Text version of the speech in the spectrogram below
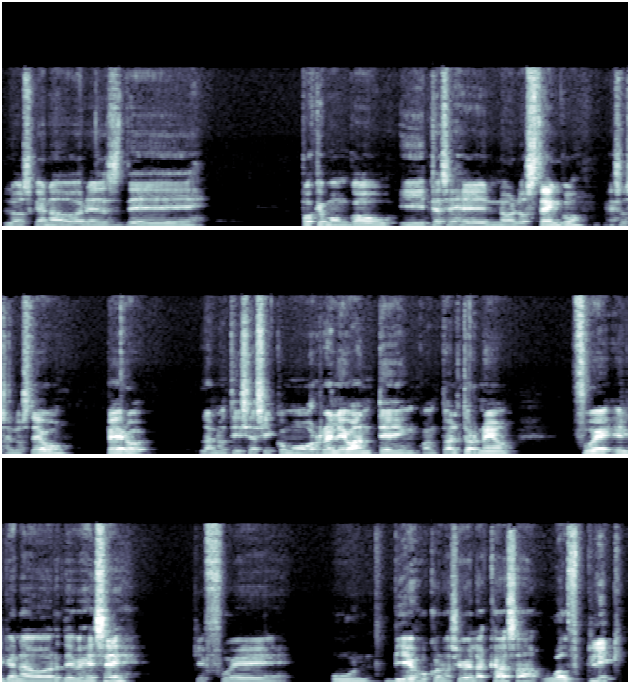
los ganadores de Pokémon Go y TCG no los tengo, eso se los debo, pero la noticia así como relevante en cuanto al torneo fue el ganador de BGC, que fue un viejo conocido de la casa, Wolf Click,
